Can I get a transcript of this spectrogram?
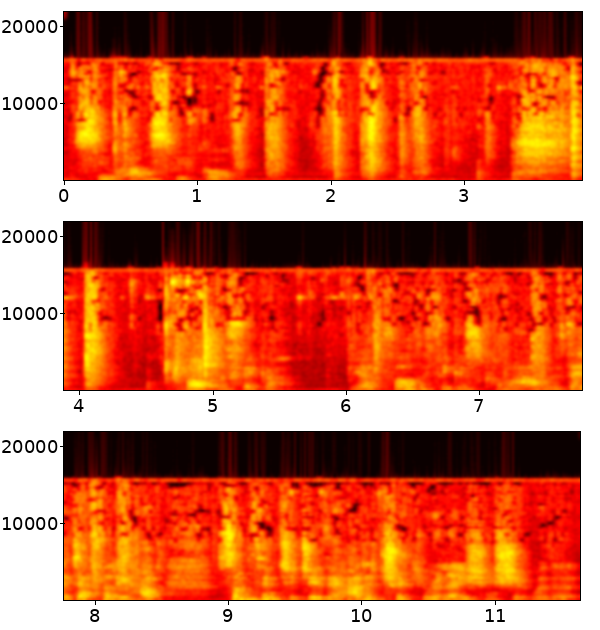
Let's see what else we've got. Father figure. Yeah, the father figures come out. They definitely had something to do. They had a tricky relationship with a,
